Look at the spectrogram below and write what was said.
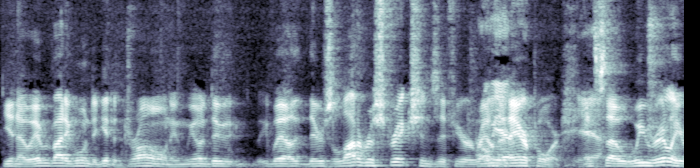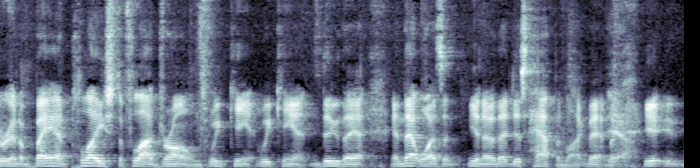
You know, everybody wanted to get a drone and we're going to do, well, there's a lot of restrictions if you're around Oh, yeah. an airport. Yeah. And so we really are in a bad place to fly drones. We can't, we can't do that. And that wasn't, you know, that just happened like that. But Yeah. it-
